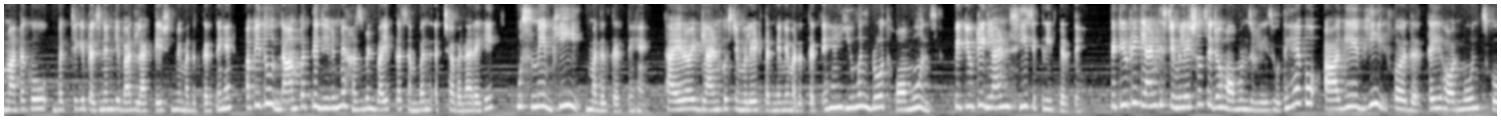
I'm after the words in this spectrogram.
माता को बच्चे के प्रजनन के बाद लैक्टेशन में मदद करते हैं, अपितु दाम्पत्य जीवन में हस्बैंड वाइफ का संबंध अच्छा बना रहे, उसमें भी मदद करते हैं। थायराइड ग्लैंड को स्टिमुलेट करने में मदद करते हैं। Human growth hormones pituitary gland ही सिक्रीट करते हैं। पिट्यूटरी ग्लैंड के स्टिमुलेशन से जो हॉर्मोन्स रिलीज़ होते हैं, वो आगे भी फर्दर कई हॉर्मोन्स को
